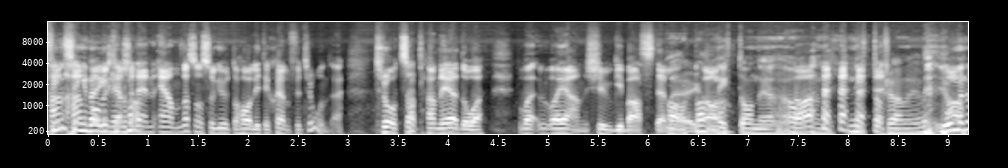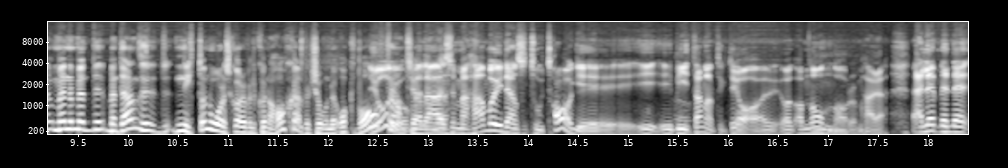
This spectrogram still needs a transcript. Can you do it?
han, han var väl kanske den enda som såg ut att ha lite självförtroende. Trots att han är då, vad, vad är han, 20 bast eller? 18. Ja. 19, ja, ja. 19 tror jag. Jo, men, men, men, men den, 19 år ska du väl kunna ha självförtroende och vara Jo, jo men, framträdande? alltså, men han var ju den som tog tag i, i, i bitarna tyckte jag, av någon av de här. Eller, men det,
